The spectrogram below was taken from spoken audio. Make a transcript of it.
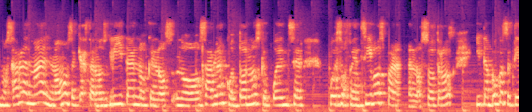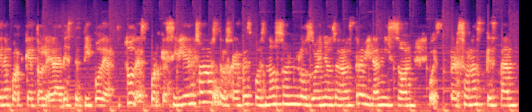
nos hablan mal, ¿no? O sea, que hasta nos gritan o que nos, nos hablan con tonos que pueden ser pues ofensivos para nosotros y tampoco se tiene por qué tolerar este tipo de actitudes, porque si bien son nuestros jefes, pues no son los dueños de nuestra vida ni son pues personas que están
